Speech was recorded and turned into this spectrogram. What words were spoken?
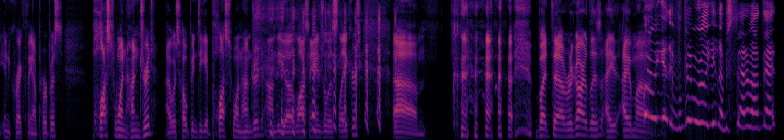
incorrectly on purpose. Plus 100. I was hoping to get plus 100 on the uh, Los Angeles Lakers. Um, but uh, regardless, I, I'm. Uh, Why are we getting, people really getting upset about that?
